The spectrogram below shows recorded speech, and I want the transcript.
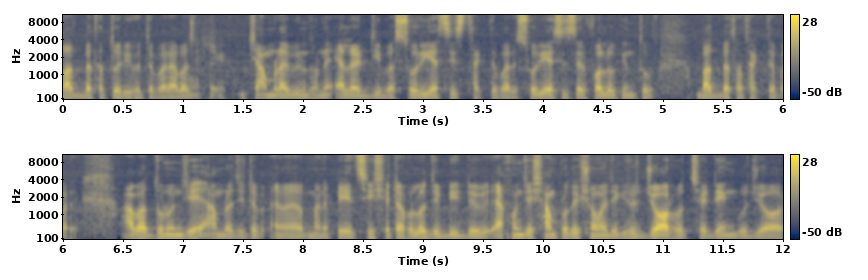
বাত ব্যথা তৈরি হতে পারে। আবার চামড়া বিভিন্ন ধরনের অ্যালার্জি বা সোরিয়াসিস থাকতে পারে। সোরিয়াসিসের ফলেও কিন্তু বাত ব্যথা থাকতে পারে। আবার ধরুন যে আমরা যেটা মানে পেয়েছি সেটা হলো যে এখন যে সাম্প্রতিক সময় যে কিছু জ্বর হচ্ছে ডেঙ্গু জ্বর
